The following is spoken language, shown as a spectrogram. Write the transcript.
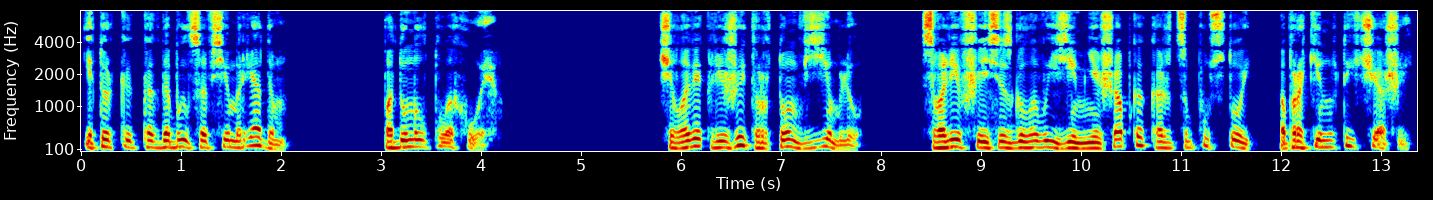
и только когда был совсем рядом, подумал плохое. Человек лежит ртом в землю, свалившаяся с головы зимняя шапка кажется пустой, опрокинутой чашей.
